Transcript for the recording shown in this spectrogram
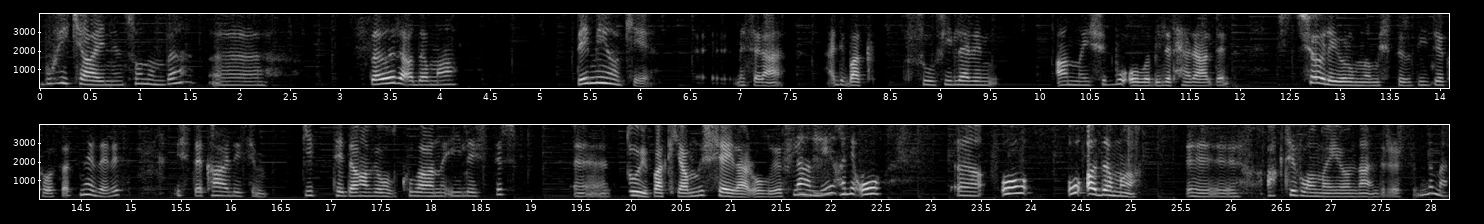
bu hikayenin sonunda e, sağır adama demiyor ki e, mesela hadi bak sufilerin anlayışı bu olabilir herhalde. Şöyle yorumlamıştır diyecek olsak ne deriz? İşte kardeşim git tedavi ol, kulağını iyileştir. E, duy bak yanlış şeyler oluyor falan diye. Hani o e, o o adama e, aktif olmayı yönlendirirsin değil mi?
